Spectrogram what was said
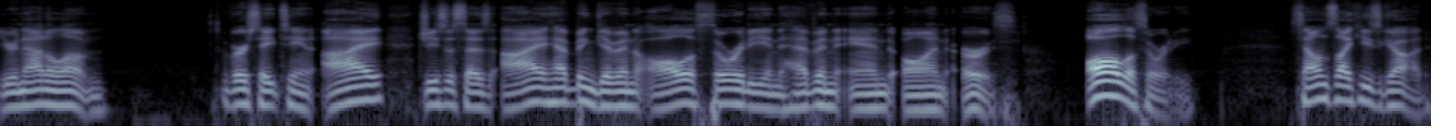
You're not alone. Verse 18 I, Jesus says, I have been given all authority in heaven and on earth. All authority. Sounds like he's God.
